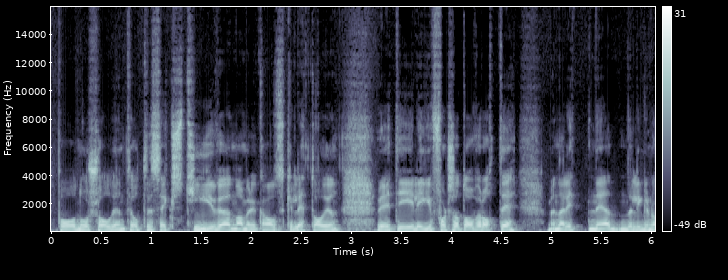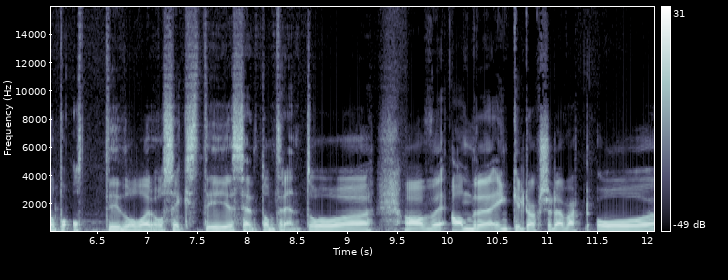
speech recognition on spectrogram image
på nordsjøoljen til 86,20. Den amerikanske lettoljen VTI ligger fortsatt over 80, men er litt ned. Det ligger nå på 80 dollar og 60 cent omtrent. Og av andre enkeltaksjer det er verdt å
